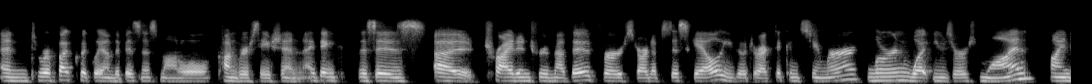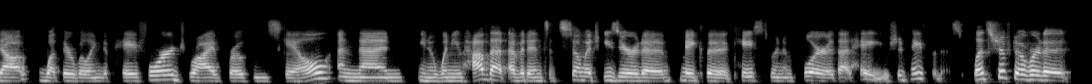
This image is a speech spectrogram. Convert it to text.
And to reflect quickly on the business model conversation, I think this is a tried and true method for startups to scale. You go direct to consumer, learn what users want, find out what they're willing to pay for, drive growth and scale. And then, you know, when you have that evidence, it's so much easier to make the case to an employer that, hey, you should pay for this. Let's shift over to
